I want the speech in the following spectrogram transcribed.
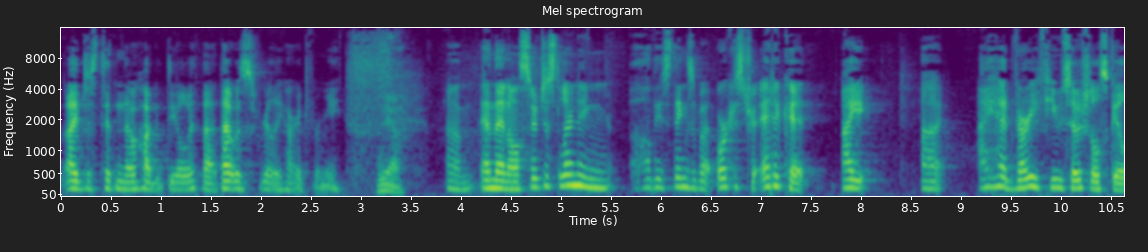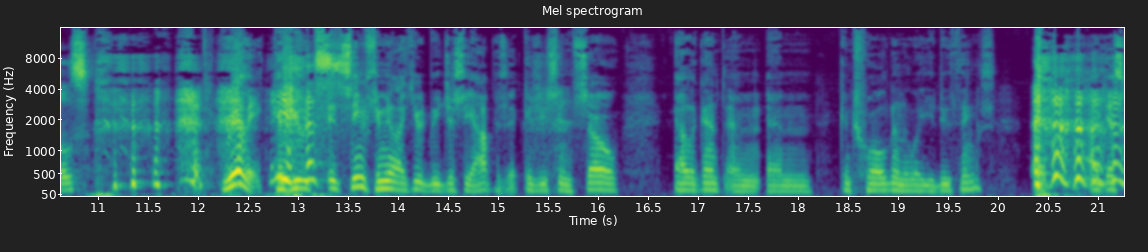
I just didn't know how to deal with that. That was really hard for me. yeah. Um, and then also just learning all these things about orchestra etiquette. I uh, I had very few social skills. Really? Yes. it seems to me like you would be just the opposite because you seem so elegant and and controlled in the way you do things. I guess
